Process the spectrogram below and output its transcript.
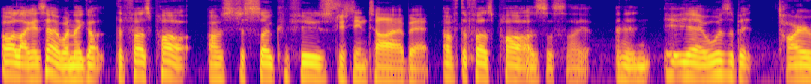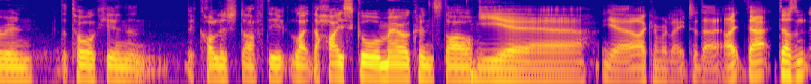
Oh, like I said, when they got the first part, I was just so confused. Just the entire bit. of the first part, I was just like, and then yeah, it was a bit tiring, the talking and the college stuff, the like the high school American style. Yeah, yeah, I can relate to that. I, that doesn't.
